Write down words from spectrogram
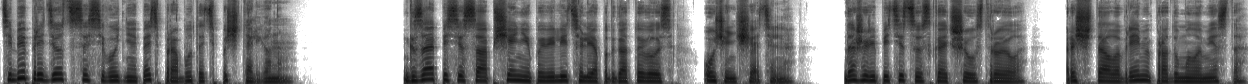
тебе придется сегодня опять поработать почтальоном». К записи сообщений повелителю я подготовилась очень тщательно. Даже репетицию скайши устроила. Рассчитала время, продумала место.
